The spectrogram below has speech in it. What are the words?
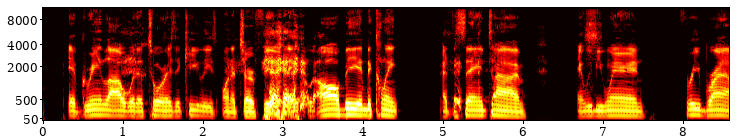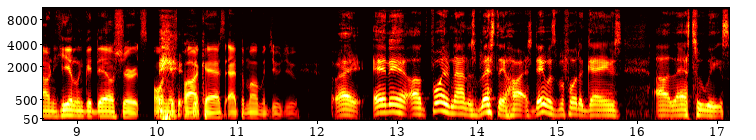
if Greenlaw would have tore his Achilles on a turf field. They would all be in the clink at the same time, and we'd be wearing free Brown, Hill, and Goodell shirts on this podcast at the moment, Juju. Right. And then uh 49ers, bless their hearts. They was before the games uh last two weeks.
